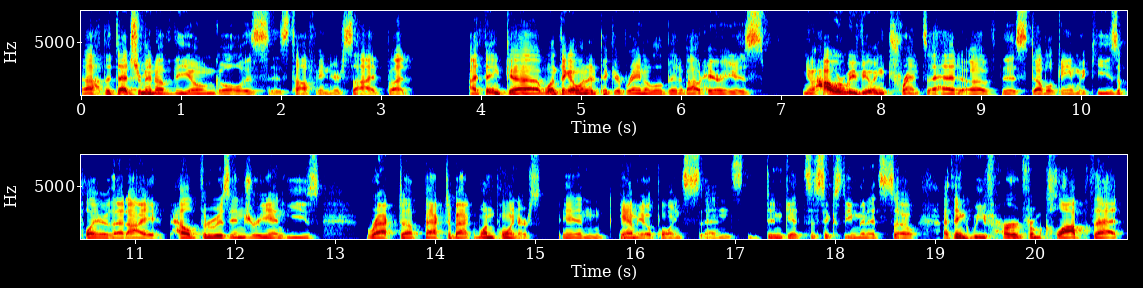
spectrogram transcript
uh, the detriment of the own goal is is tough in your side. But I think uh, one thing I wanted to pick your brain a little bit about Harry is you know, how are we viewing Trent ahead of this double game week? He's a player that I held through his injury and he's racked up back to back one pointers in cameo points and didn't get to 60 minutes. So I think we've heard from Klopp that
